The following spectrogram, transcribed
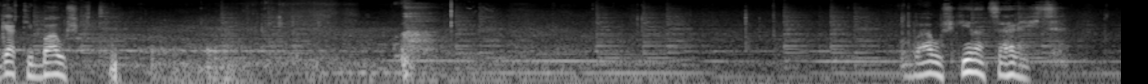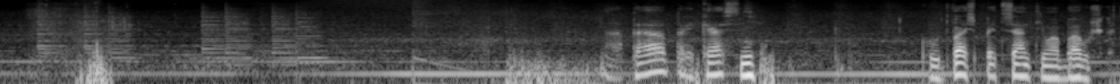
Гати бабушките. Бабушкина царевица. Направо прекрасни. Около 25 сантима бабушката.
